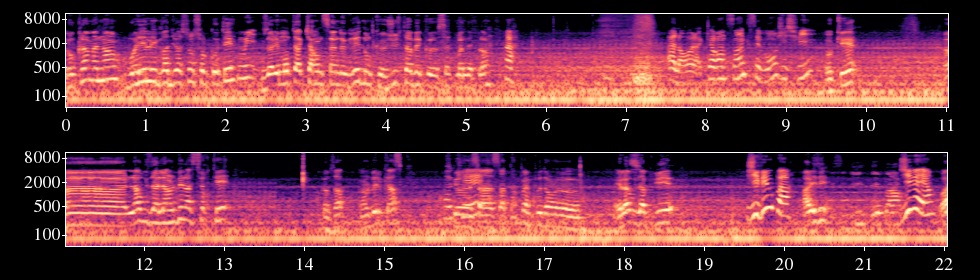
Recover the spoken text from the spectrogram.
Donc là maintenant, vous voyez les graduations sur le côté Oui. Vous allez monter à 45 degrés, donc euh, juste avec euh, cette manette là. Alors voilà, 45, c'est bon, j'y suis. Ok. Euh, là vous allez enlever la sûreté. Comme ça, enlever le casque. Parce que ça, ça tape un peu dans le. Et là vous appuyez. J'y vais ou pas? Allez-y. J'y vais, hein. Ouais.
